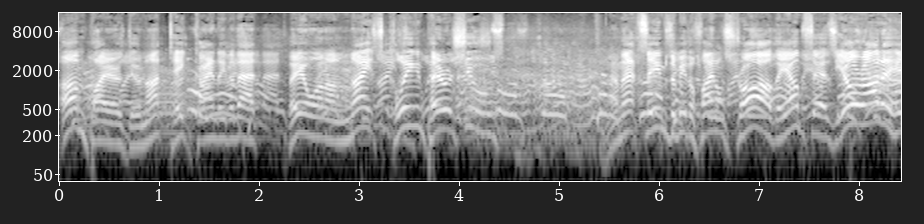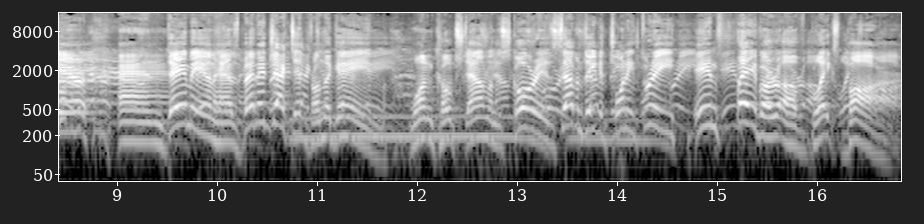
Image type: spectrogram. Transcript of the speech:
Umpires do not take kindly to that. They want a nice, clean pair of shoes. And that seems to be the final straw. The ump says, You're out of here. And Damien has been ejected from the game. One coach down, and the score is 17 to 23 in favor of Blake's Bar.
